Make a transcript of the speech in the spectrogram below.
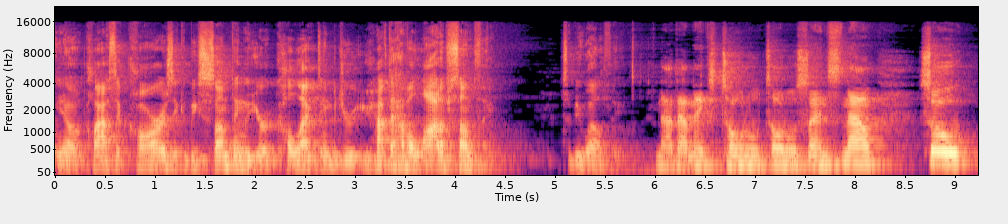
you know, classic cars. It could be something that you're collecting, but you you have to have a lot of something to be wealthy. Now that makes total total sense. Now, so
